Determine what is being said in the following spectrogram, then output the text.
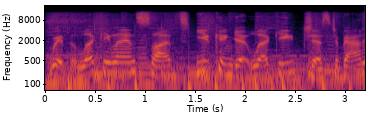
With the Lucky Land slots, you can get lucky just about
